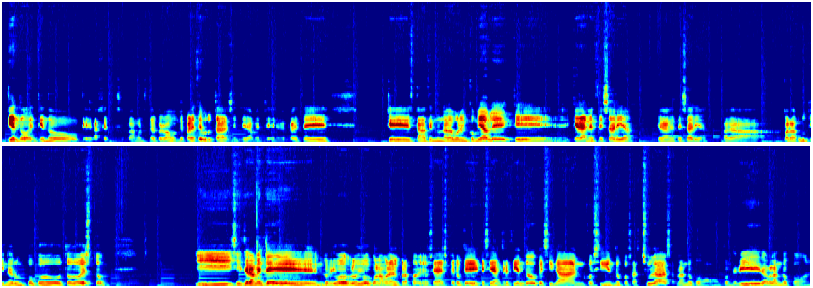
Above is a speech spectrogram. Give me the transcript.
entiendo, entiendo que la gente se pueda molestar, pero vamos, me parece brutal, sinceramente. Me parece que están haciendo una labor encomiable, que, que era necesaria, que era necesaria para, para aglutinar un poco todo esto y sinceramente, lo, digo, lo digo con la mano en el corazón. ¿eh? O sea, espero que, sigan creciendo, que sigan consiguiendo cosas chulas, hablando con, con David, hablando con,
